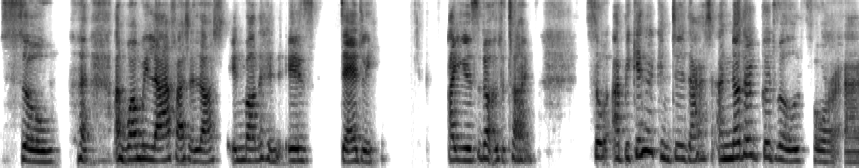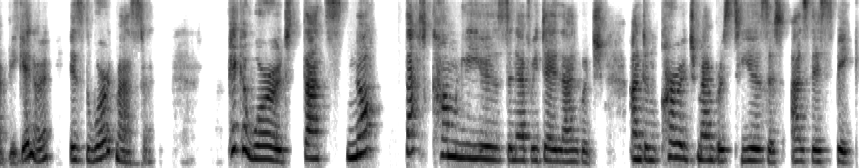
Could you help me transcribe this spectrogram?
so. and one we laugh at a lot in Monaghan is deadly. I use it all the time. So a beginner can do that. Another good role for a beginner is the word master. Pick a word that's not that commonly used in everyday language and encourage members to use it as they speak.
